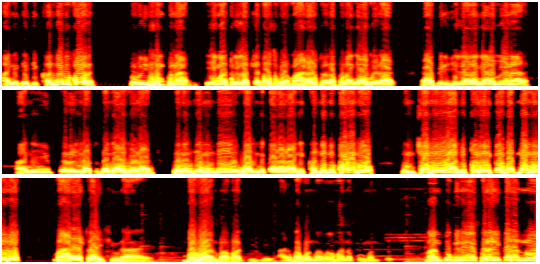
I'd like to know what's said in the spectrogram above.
आणि त्याची खंडणीखोर टोळी संपणार हे मात्र लक्षात असू द्या. महाराष्ट्राला पुन्हा न्याय मिळणार या बीड जिल्ह्याला न्याय मिळणार आणि परळीला सुद्धा न्याय मिळणार. धनंजय मुंडे वाल्मिक कराड आणि खंडणीखोरानो तुमच्यामुळे आम्ही परळीकर बदनाम होईल महाराष्ट्र आहे शिवराय. भगवान बाबा की जे अरे भगवान बाबाला मानतून मानतो. मानतो की नाही परळीकरांनो?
